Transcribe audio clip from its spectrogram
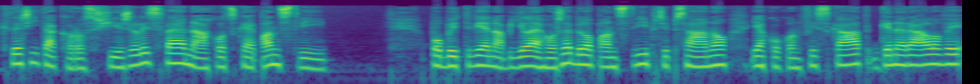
kteří tak rozšířili své náchodské panství. Po bitvě na Bílé hoře bylo panství připsáno jako konfiskát generálovi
